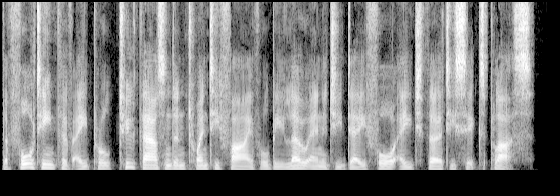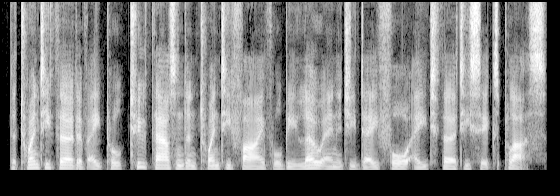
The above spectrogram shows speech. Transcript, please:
The 14th of April 2025 will be Low Energy Day for H36 plus. The 23rd of April 2025 will be Low Energy Day for H36 plus.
